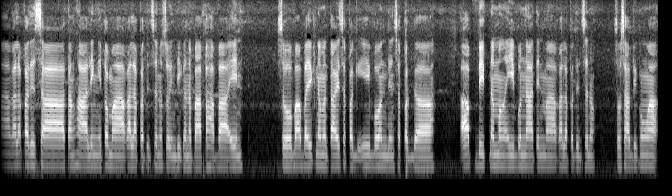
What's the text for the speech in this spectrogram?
Mga kalapatids sa tanghaling ito mga kalapatids ano. So, hindi ko napapahabain. So, babalik naman tayo sa pag-iibon din sa pag ah, update ng mga ibon natin mga kalapatids ano. So, sabi ko nga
